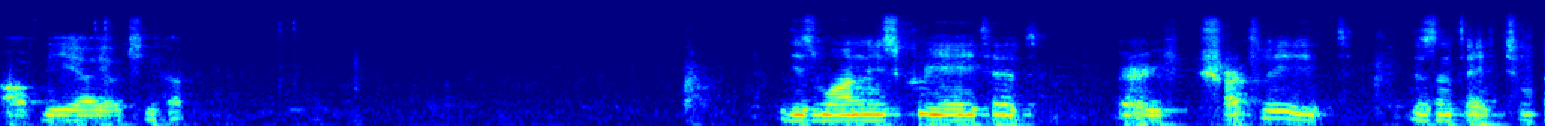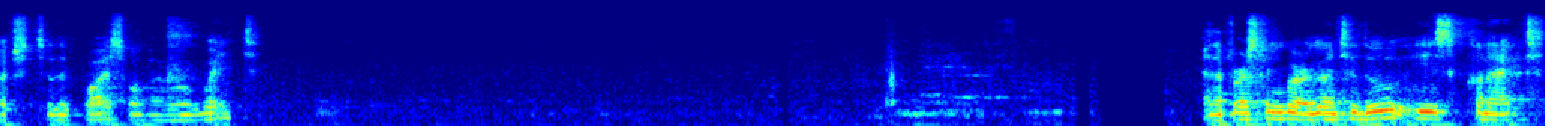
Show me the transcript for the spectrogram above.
of the IoT hub. This one is created very shortly. It doesn't take too much to deploy, so I will wait. And the first thing we're going to do is connect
